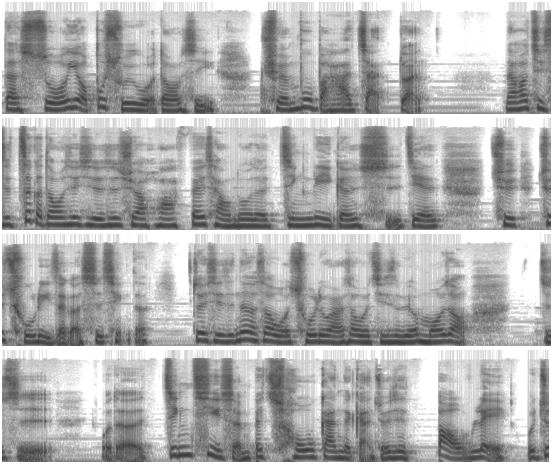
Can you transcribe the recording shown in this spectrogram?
的所有不属于我的东西，全部把它斩断。然后，其实这个东西其实是需要花非常多的精力跟时间去去处理这个事情的。所以，其实那个时候我处理完的时候，我其实有某种就是我的精气神被抽干的感觉，而且爆累。我就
